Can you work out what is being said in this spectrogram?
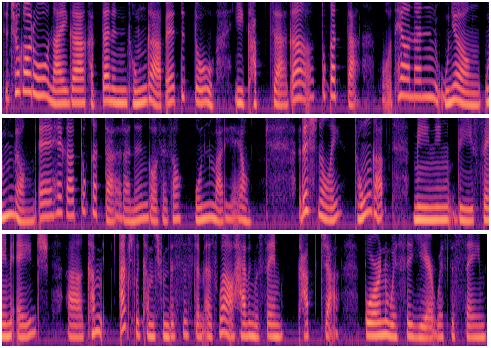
추가로 나이가 같다는 동갑의 뜻도 이 갑자가 똑같다. 뭐 태어난 운영, 운명의 해가 똑같다라는 것에서 온 말이에요. Additionally, 동갑, meaning the same age, uh, come, actually comes from the system as well, having the same 갑자, born with the year with the same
